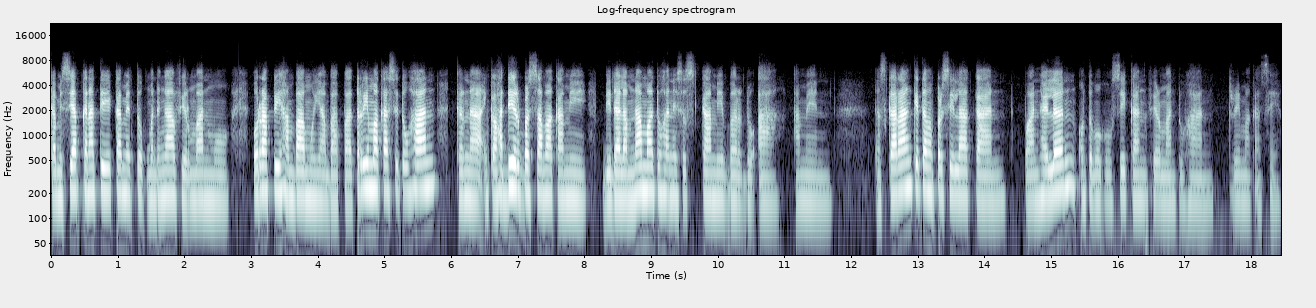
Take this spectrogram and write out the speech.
Kami siapkan hati kami untuk mendengar firman-Mu. Urapi hamba-Mu ya Bapa. Terima kasih Tuhan kerana Engkau hadir bersama kami. Di dalam nama Tuhan Yesus kami berdoa. Amin. Dan sekarang kita mempersilakan Puan Helen untuk mengkongsikan firman Tuhan. Terima kasih.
